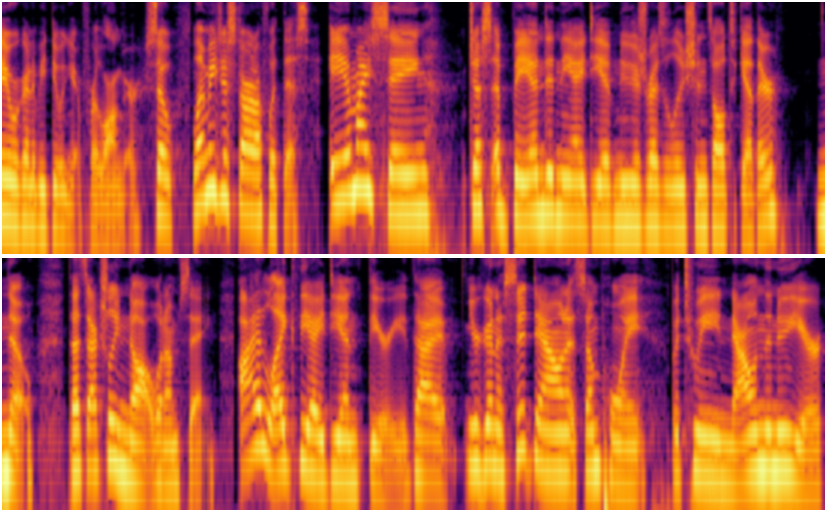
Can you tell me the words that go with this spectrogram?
they were going to be doing it for longer. So let me just start off with this. Am I saying just abandon the idea of New Year's resolutions altogether? No, that's actually not what I'm saying. I like the idea in theory that you're going to sit down at some point between now and the new year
